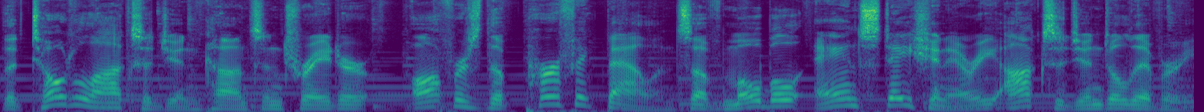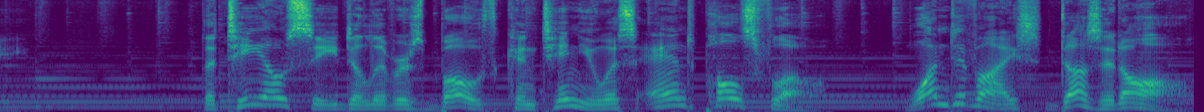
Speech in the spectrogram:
The Total Oxygen Concentrator offers the perfect balance of mobile and stationary oxygen delivery. The TOC delivers both continuous and pulse flow. One device does it all.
